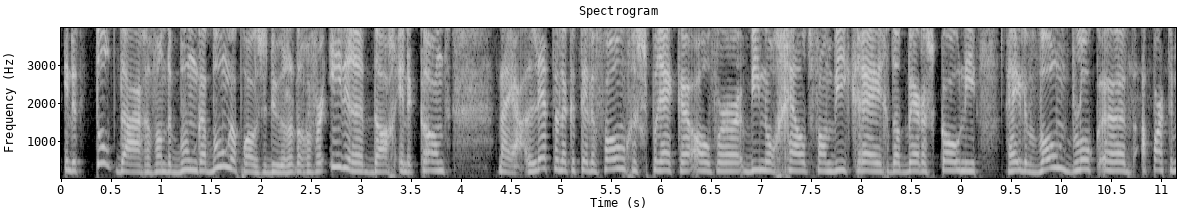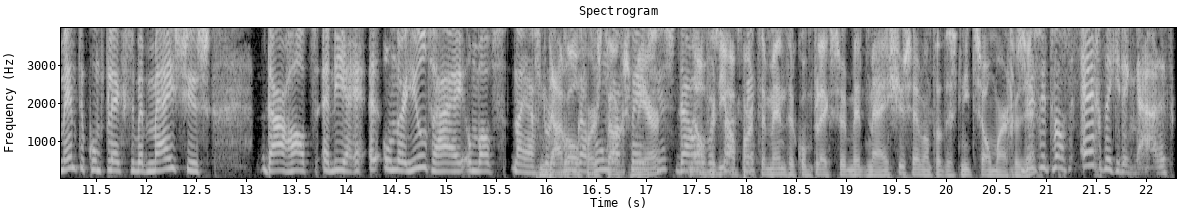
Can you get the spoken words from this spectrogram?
in de topdagen van de Boonga Boonga procedure. Dat er over iedere dag in de krant, nou ja, letterlijke telefoongesprekken over wie nog geld van wie kreeg. Dat Berlusconi hele woonblok, eh, appartementencomplexen met meisjes daar had. En die eh, onderhield hij omdat, nou ja, Daarover straks meer. Daarover over die appartementencomplexen met meisjes, hè, want dat is niet zomaar gezegd. Dus het was echt dat je denkt, nou, het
